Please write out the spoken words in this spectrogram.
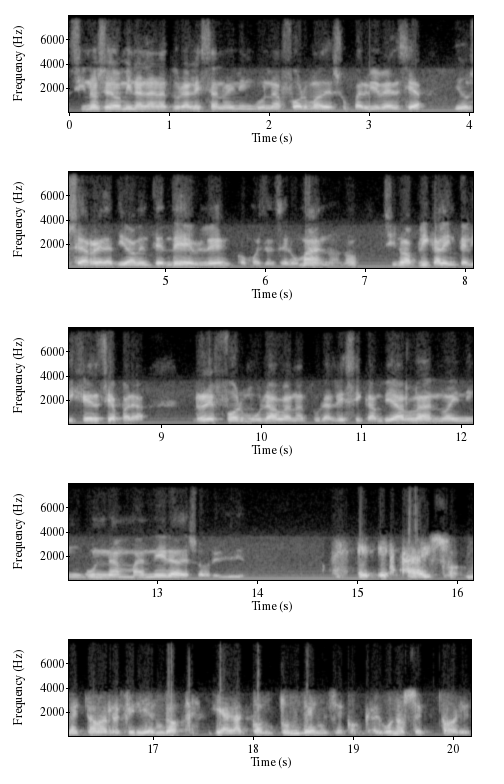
si no se domina la naturaleza, no hay ninguna forma de supervivencia de un ser relativamente endeble, como es el ser humano, ¿no? Si no aplica la inteligencia para reformular la naturaleza y cambiarla, no hay ninguna manera de sobrevivir. Eh, eh, a eso me estaba refiriendo y a la contundencia con que algunos sectores,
